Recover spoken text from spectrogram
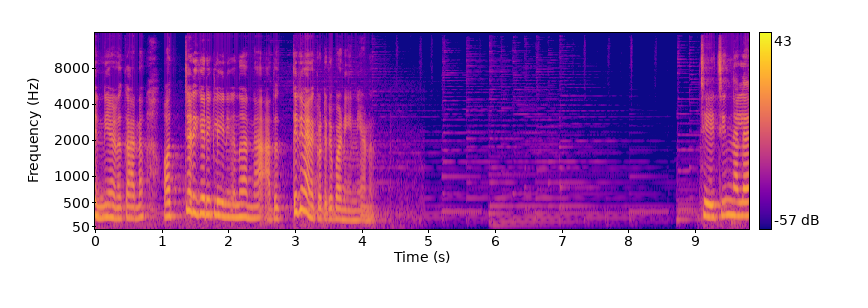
തന്നെയാണ്. കാരണം ഒറ്റയടിക്ക് ഒരു ക്ലീനിങ് എന്ന് പറഞ്ഞാൽ അത് ഒത്തിരി മെനക്കെട്ടൊരു പണി തന്നെയാണ്. ചേച്ചി ഇന്നലെ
